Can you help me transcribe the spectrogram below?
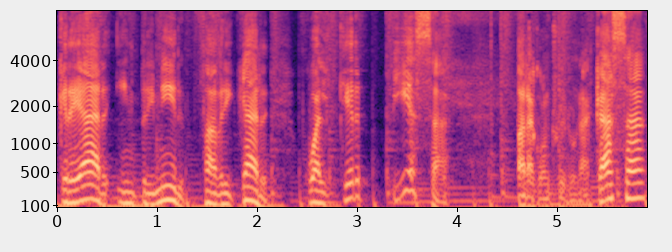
crear, imprimir, fabricar cualquier pieza para construir una casa,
